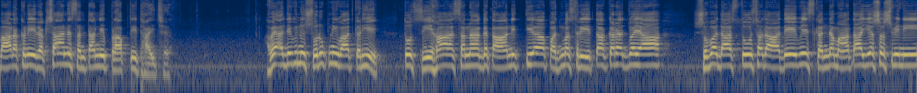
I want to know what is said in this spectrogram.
બાળકની રક્ષા અને સંતાનની પ્રાપ્તિ થાય છે. હવે આ દેવીનું સ્વરૂપની વાત કરીએ તો સિંહાસન ગતા નિત્ય પદ્મશ્રી તકરદ્વયા શુભદાસ્તુ સદા દેવી સ્કંદ માતા યશસ્વિની.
